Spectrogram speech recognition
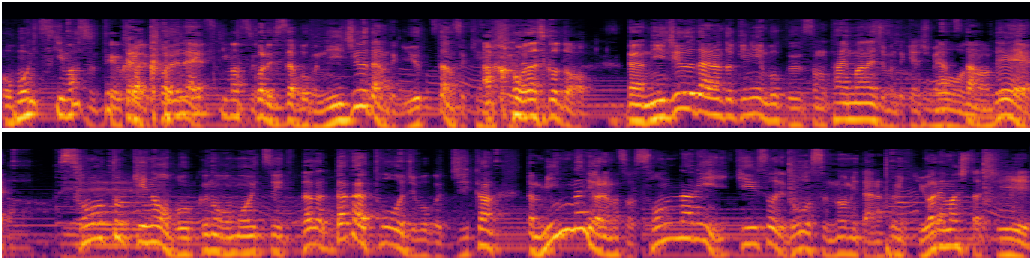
思いつきますっていうかこれねこれ実は僕20代の時言ってたんですよ研修あ同じこと？だから20代の時に僕そのタイムマネジメント研修もやってたのでその時の僕の思いついてだからだから当時僕時間みんなに言われますよそんなに生き急いでどうすんのみたいな雰囲気言われましたし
